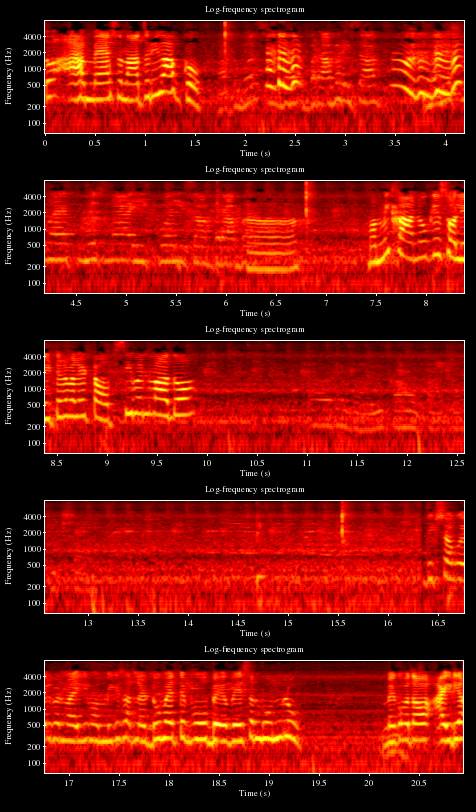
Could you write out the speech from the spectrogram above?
तो आ, मैं सुना तो रही हूँ आपको। हाँ तो बराबर हिसाब। इक्वल हिसाब बराबर। हाँ। मम्मी कानों के सॉलिटर वाले टॉप्स ही बनवा दो। दीक्षा गोयल बनवाएगी मम्मी के साथ लड्डू मैं ते वो बे, बेसन भून लू। मेरे को बताओ आइडिया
